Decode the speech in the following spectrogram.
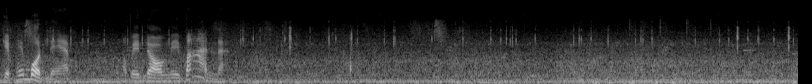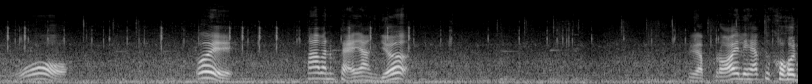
เก็บให้หมดเลยครับเอาไปดองในบ้านนะ โอ้เฮ้ยผ้ามันแผลอย่างเยอะ เกือบร้อยเลยครับทุกคน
